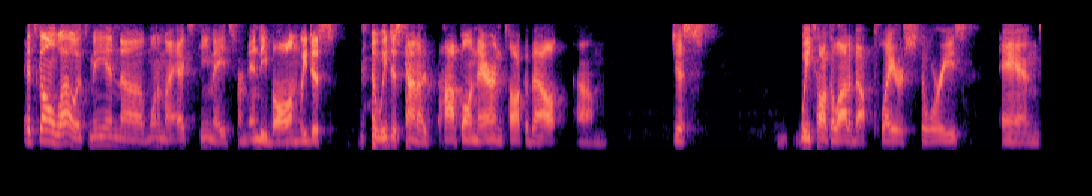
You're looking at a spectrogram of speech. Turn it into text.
It's going well. It's me and uh, one of my ex teammates from Indie Ball, and we just we just kind of hop on there and talk about um, just we talk a lot about player stories and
